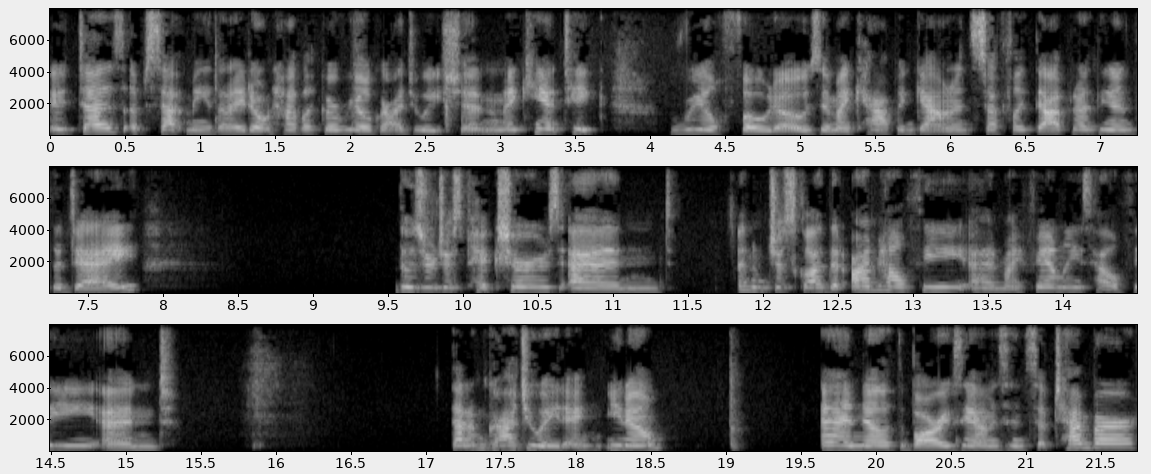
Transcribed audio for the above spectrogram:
it does upset me that I don't have like a real graduation and I can't take real photos in my cap and gown and stuff like that. But at the end of the day, those are just pictures and and I'm just glad that I'm healthy and my family's healthy and that I'm graduating, you know? And now that the bar exam is in September,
